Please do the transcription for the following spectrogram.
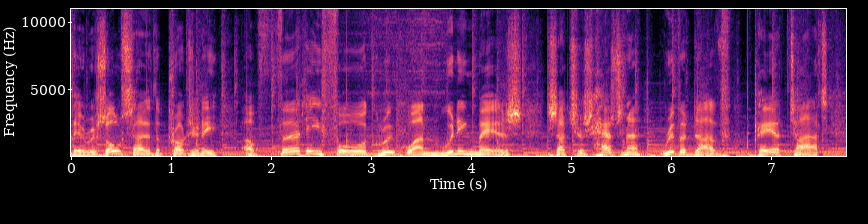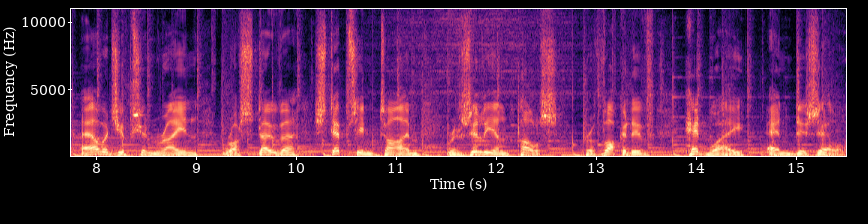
There is also the progeny of 34 Group 1 winning mares such as Hasna, River Dove, Pear Tart, Our Egyptian Rain, Rostova, Steps in Time, Brazilian Pulse, Provocative, Headway, and Dizelle.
